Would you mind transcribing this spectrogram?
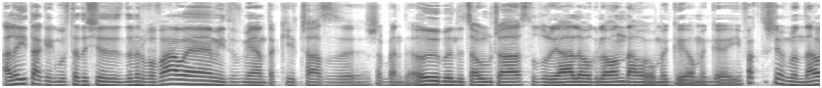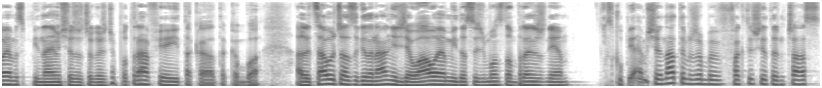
ale i tak jakby wtedy się zdenerwowałem i miałem taki czas, że będę, będę cały czas tutoriale oglądał, omega, omega i faktycznie oglądałem, spinałem się, że czegoś nie potrafię i taka, taka była, ale cały czas generalnie działałem i dosyć mocno prężnie skupiałem się na tym, żeby faktycznie ten czas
